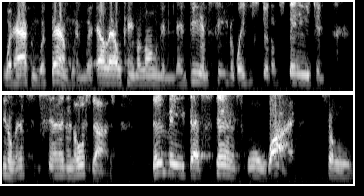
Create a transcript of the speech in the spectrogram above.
What happened with them when, when LL came along and, and DMC the way he stood on stage and you know MC Shan and those guys, they made that stance worldwide. So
